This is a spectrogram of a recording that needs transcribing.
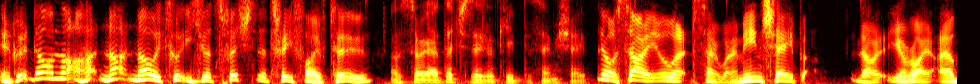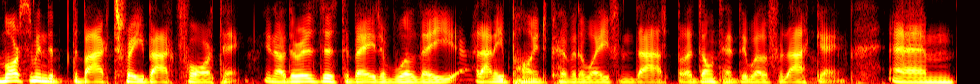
no, not, not no. He could he could switch to the three five two. Oh, sorry, I thought you said he'll keep the same shape. No, sorry, oh, sorry. When I mean shape, no, you're right. I more so mean the, the back three, back four thing. You know, there is this debate of will they at any point pivot away from that, but I don't think they will for that game. Um,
